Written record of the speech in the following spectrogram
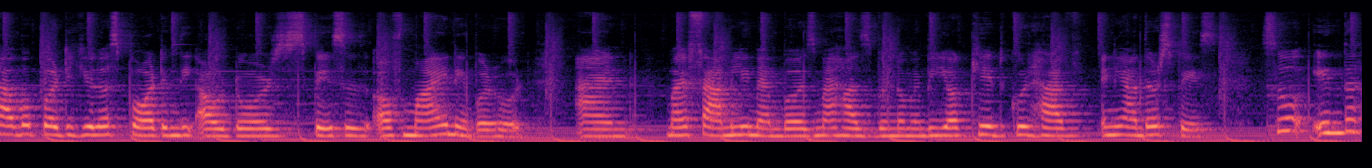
have a particular spot in the outdoors spaces of my neighborhood and my family members my husband or maybe your kid could have any other space. So in the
